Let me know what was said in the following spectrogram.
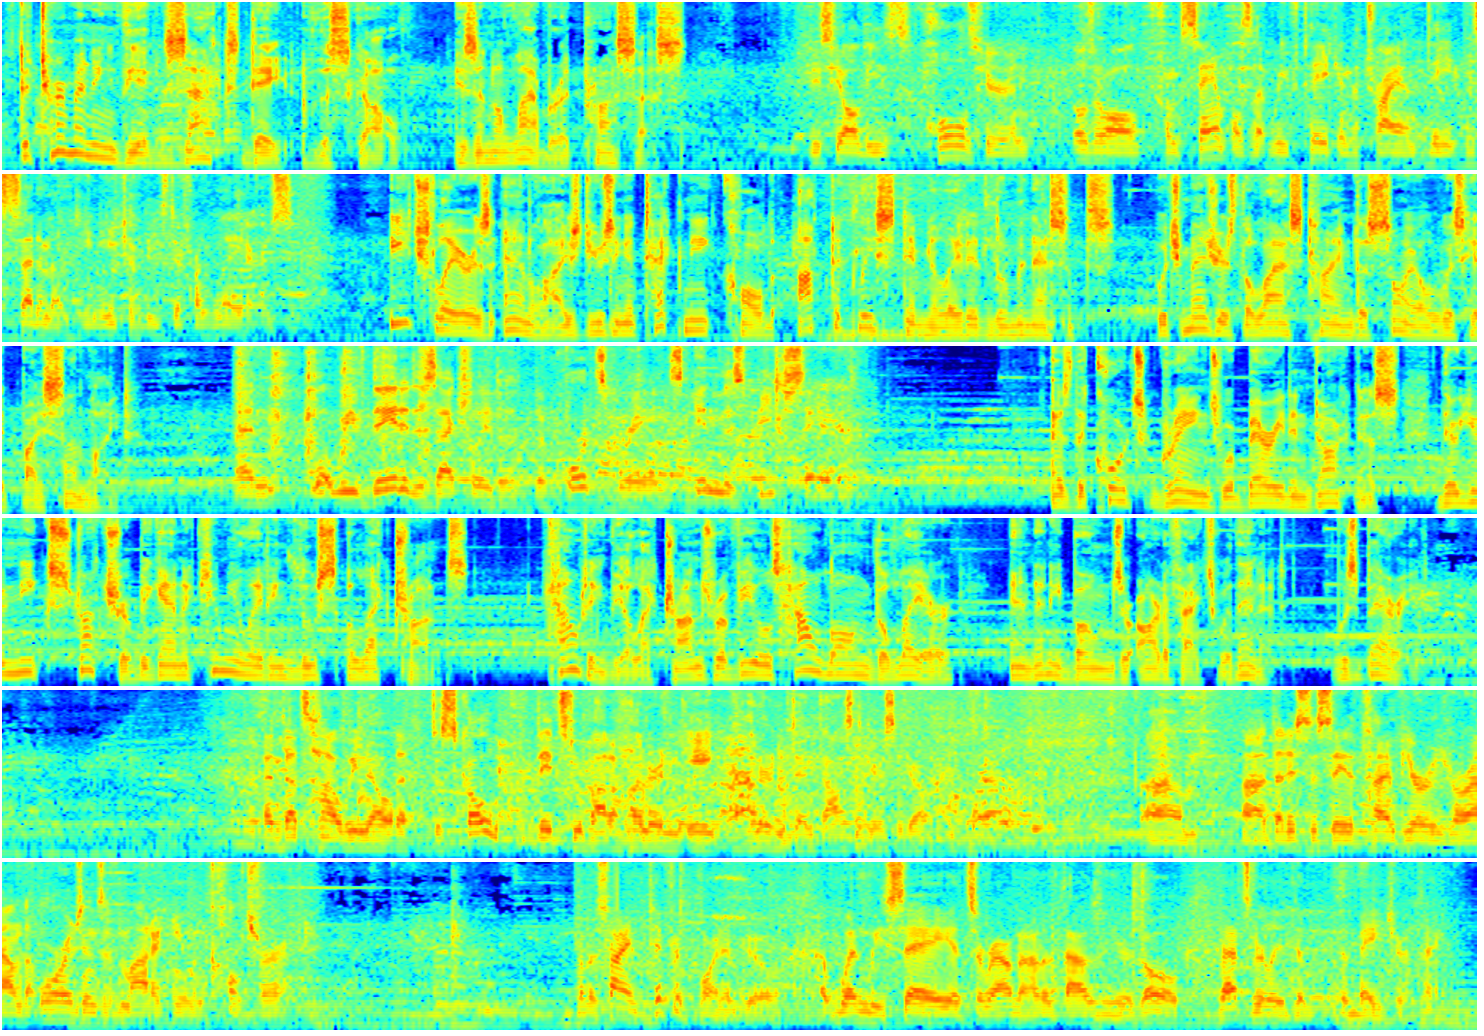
Determining the exact date of the skull is an elaborate process. You see all these holes here, and those are all from samples that we've taken to try and date the sediment in each of these different layers. Each layer is analyzed using a technique called optically stimulated luminescence which measures the last time the soil was hit by sunlight. And what we've dated is actually the, the quartz grains in this beach sand. As the quartz grains were buried in darkness, their unique structure began accumulating loose electrons. Counting the electrons reveals how long the layer, and any bones or artifacts within it, was buried. And that's how we know that the skull dates to about 108, 110,000 years ago. Um, uh, that is to say, the time period around the origins of modern human culture. From a scientific point of view, when we say it's around 100,000 years old, that's really the, the major thing.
